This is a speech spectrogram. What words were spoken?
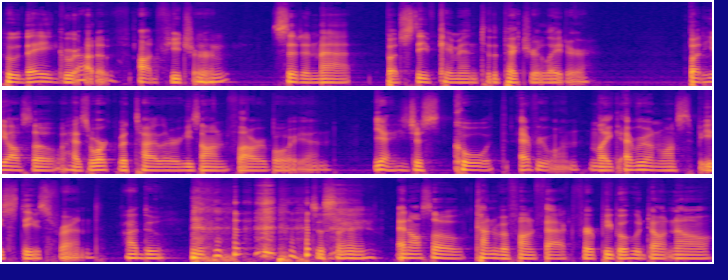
who they grew out of Odd Future, Syd and Matt, but Steve came into the picture later. But he also has worked with Tyler. He's on Flower Boy, and yeah, he's just cool with everyone. Like everyone wants to be Steve's friend. I do. Just saying. And also, kind of a fun fact for people who don't know,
